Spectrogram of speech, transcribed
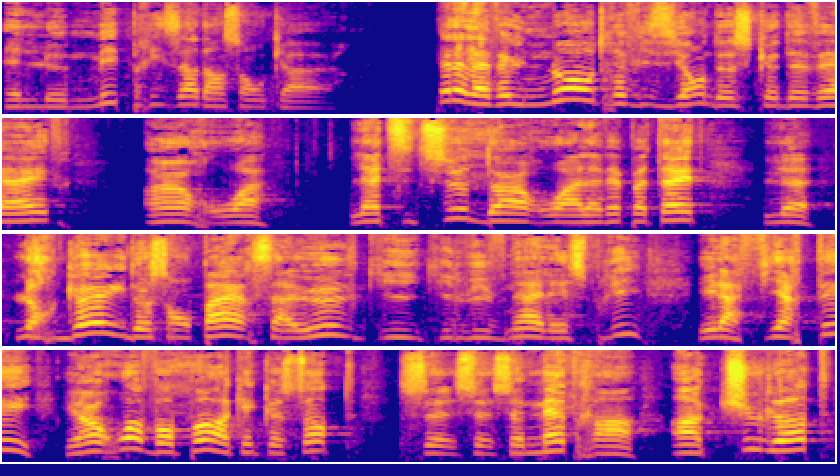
elle le méprisa dans son cœur. Elle, elle avait une autre vision de ce que devait être un roi, l'attitude d'un roi. Elle avait peut-être l'orgueil de son père Saül qui, lui venait à l'esprit et la fierté. Et un roi ne va pas, en quelque sorte, se, mettre en, en, culotte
